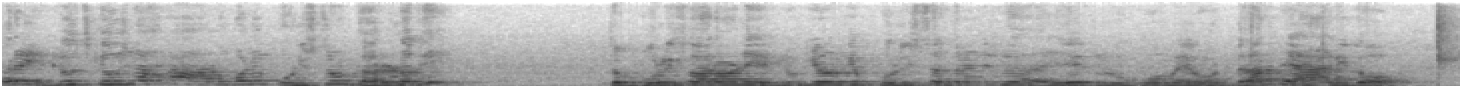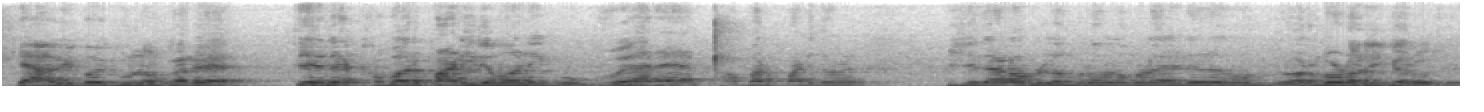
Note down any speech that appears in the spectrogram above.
અરે એટલું જ કેવું છે? આ લોકોને પોલીસનો ડર નથી? તો પોલીસ વાળાને એટલું કહેવાનું કે પોલીસ તંત્રની એક લોકોમાં એવો ડર બેહા દો કે આવી કોઈ ગુનો કરે, તે એને ખબર પાડી દેવાની, ભોગવ્યા રે ખબર પાડી દો ને બીજી દાડો આમ લમડો લમડો એને આમ નહીં કર્યો છે.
